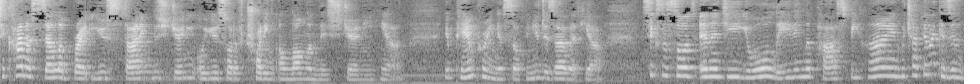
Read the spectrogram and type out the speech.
to kind of celebrate you starting this journey or you sort of trotting along on this journey here. You're pampering yourself and you deserve it here. Six of Swords energy, you're leaving the past behind, which I feel like is in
